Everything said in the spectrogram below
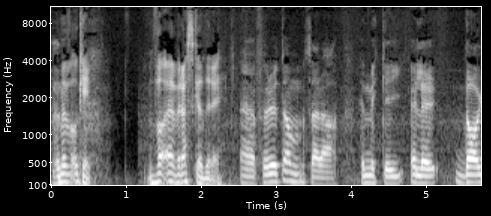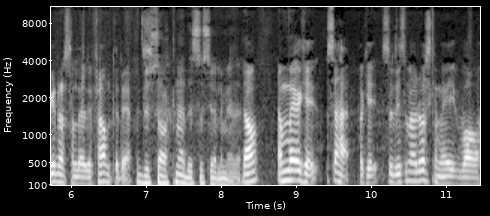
Men okej, vad överraskade dig? Eh, förutom så här, hur mycket, eller dagarna som ledde fram till det. Du saknade sociala medier. Ja, ja men okej, så här. Okej, så det som överraskade mig var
